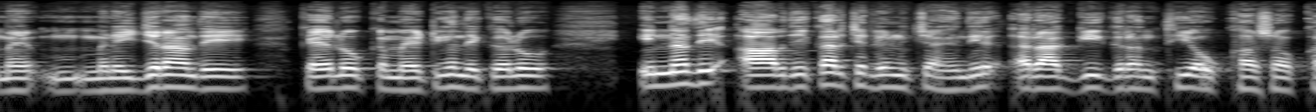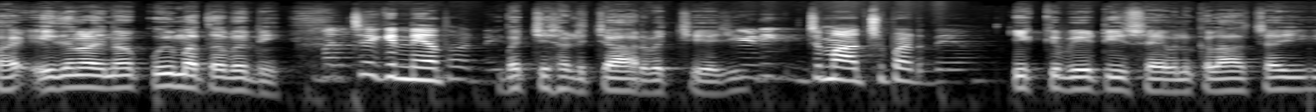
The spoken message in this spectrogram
ਮੈਨੇਜਰਾਂ ਦੇ ਕਹਿ ਲੋ ਕਮੇਟੀਆਂ ਦੇ ਕਹਿ ਲੋ ਇਹਨਾਂ ਦੇ ਆਪਦੇ ਘਰ ਚੱਲਣੇ ਚਾਹੀਦੇ। ਰਾਗੀ ਗ੍ਰੰਥੀ ਔਖਾ ਸੌਖਾ ਇਹਦੇ ਨਾਲ ਇਹਨਾਂ ਨੂੰ ਕੋਈ ਮਤਲਬ ਨਹੀਂ। ਬੱਚੇ ਕਿੰਨੇ ਆ ਤੁਹਾਡੇ? ਬੱਚੇ ਸਾਡੇ ਚਾਰ ਬੱਚੇ ਆ ਜੀ। ਕਿਹੜੀ ਜਮਾਤ ਚ ਪੜ੍ਹਦੇ ਆ? ਇੱਕ ਬੇਟੀ 7 ਕਲਾਸ ਚ ਆ ਜੀ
